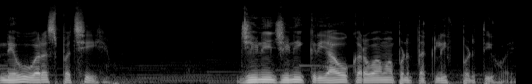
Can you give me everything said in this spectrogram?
નેવું વર્ષ પછી ઝીણી ઝીણી ક્રિયાઓ કરવામાં પણ તકલીફ પડતી હોય.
